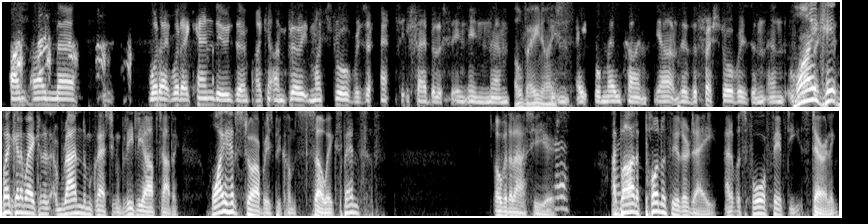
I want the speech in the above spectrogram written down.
I'm. I'm uh, what I what I can do is um, I can, I'm very. My strawberries are absolutely fabulous in in, um, oh, very nice. in April May time. Yeah, the, the fresh strawberries and and Why can't, by kind of way, kind of a random question, completely off topic. Why have strawberries become so expensive over the last few years? Yeah, I bought a punnet the other day and it was 450 sterling,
